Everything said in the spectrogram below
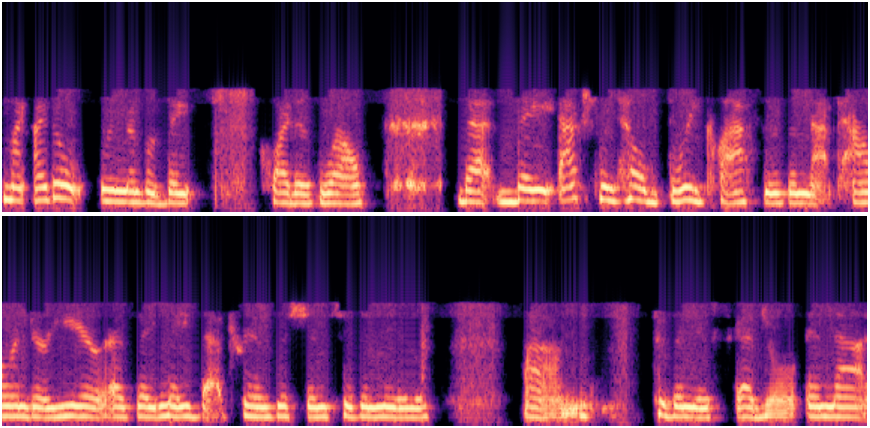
my, I don't remember dates quite as well. That they actually held three classes in that calendar year as they made that transition to the new um, to the new schedule, and that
